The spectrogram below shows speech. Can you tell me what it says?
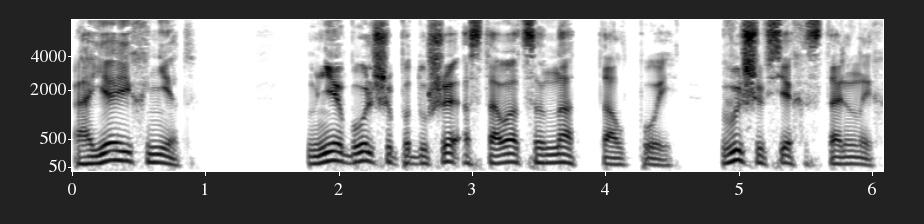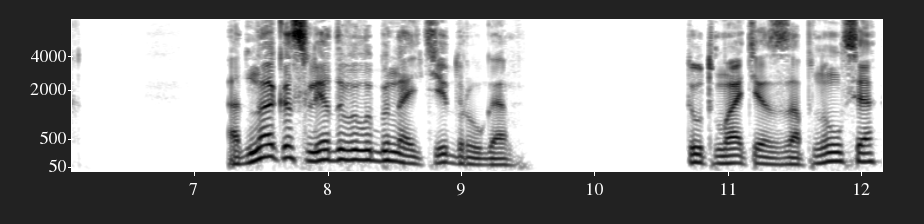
а я их нет. Мне больше по душе оставаться над толпой, выше всех остальных. Однако следовало бы найти друга. Тут Матиас запнулся,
